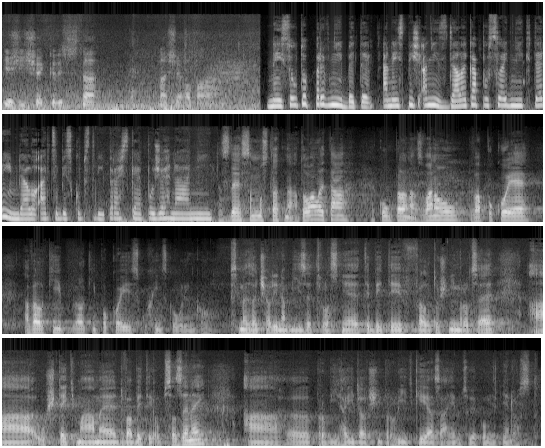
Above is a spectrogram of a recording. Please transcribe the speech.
Ježíše Krista, našeho pána. Nejsou to první byty a nejspíš ani zdaleka poslední, kterým dalo arcibiskupství pražské požehnání. Zde je samostatná toaleta, koupelna s vanou, dva pokoje a velký, velký pokoj s kuchyňskou linkou. Jsme začali nabízet vlastně ty byty v letošním roce a už teď máme dva byty obsazené a e, probíhají další prohlídky a zájemců je poměrně dost.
